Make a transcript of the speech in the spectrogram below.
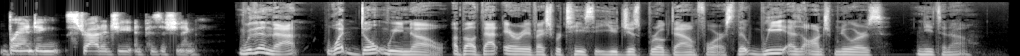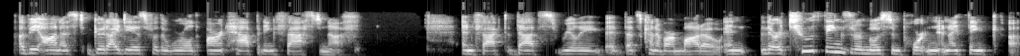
branding, strategy, and positioning. Within that, what don't we know about that area of expertise that you just broke down for us that we as entrepreneurs need to know? I'll be honest, good ideas for the world aren't happening fast enough in fact, that's really that's kind of our motto. And there are two things that are most important, and I think uh,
